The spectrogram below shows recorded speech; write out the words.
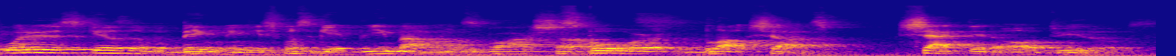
what are the skills of a big man? You're supposed to get rebounds, Block shots. score, block shots. Shaq did all three of those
